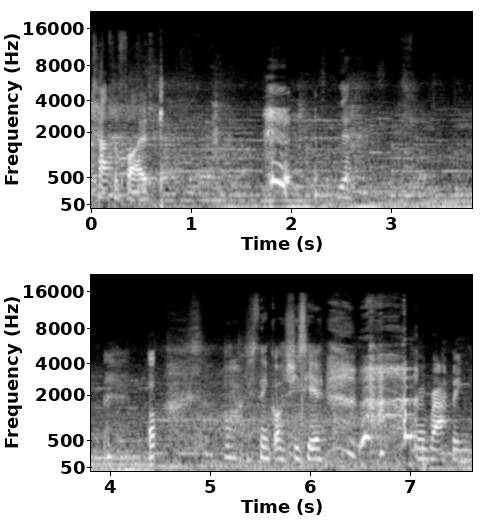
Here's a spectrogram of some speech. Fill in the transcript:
cathified. yeah. Oh, oh. thank God she's here. We're wrapping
